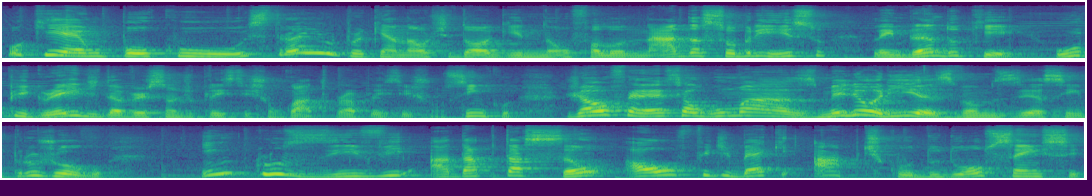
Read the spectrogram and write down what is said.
O que é um pouco estranho, porque a Naughty Dog não falou nada sobre isso. Lembrando que o upgrade da versão de PlayStation 4 para PlayStation 5 já oferece algumas melhorias, vamos dizer assim, para o jogo. Inclusive adaptação ao feedback áptico do DualSense.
